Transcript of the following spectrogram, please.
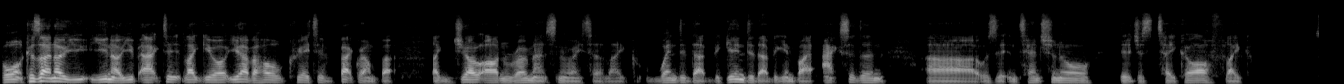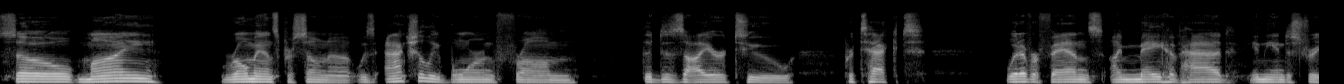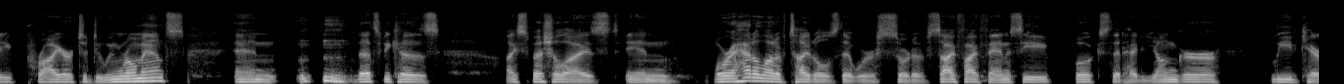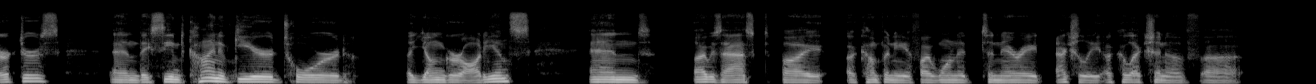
born? Because i know you you know you've acted like you're you have a whole creative background but like joe arden romance narrator like when did that begin? Did that begin by accident? Uh was it intentional? Did it just take off? Like So my romance persona was actually born from the desire to protect whatever fans I may have had in the industry prior to doing romance. And that's because I specialized in, or I had a lot of titles that were sort of sci fi fantasy books that had younger lead characters and they seemed kind of geared toward a younger audience. And I was asked by a company if I wanted to narrate actually a collection of uh,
